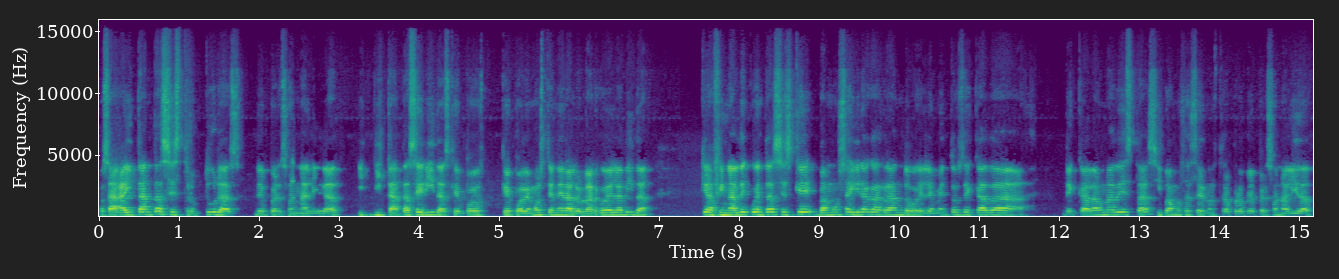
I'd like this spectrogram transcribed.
o sea, hay tantas estructuras de personalidad y, tantas heridas que, que podemos tener a lo largo de la vida que a final de cuentas es que vamos a ir agarrando elementos de cada, de cada una de estas y vamos a hacer nuestra propia personalidad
